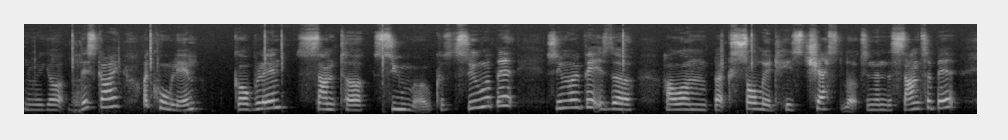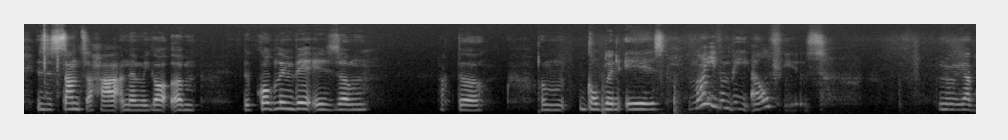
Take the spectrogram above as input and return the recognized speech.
And we got this guy. I call him Goblin Santa Sumo because the Sumo bit, Sumo bit is the how um like solid his chest looks, and then the Santa bit is the Santa hat, and then we got um the Goblin bit is um like the um Goblin ears. It might even be elf ears. And then we have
